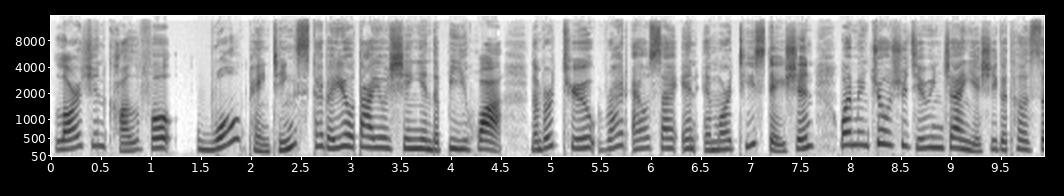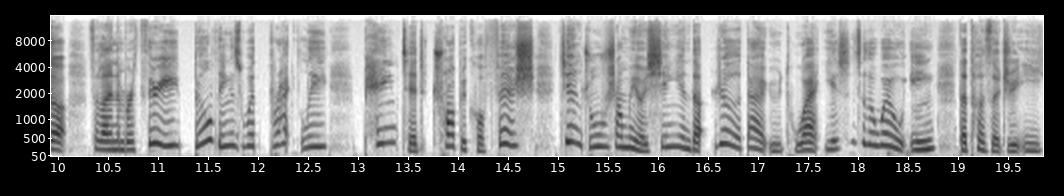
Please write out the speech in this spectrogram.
large and colorful Wall paintings 代表又大又鲜艳的壁画。Number two, right outside an MRT station，外面就是捷运站，也是一个特色。再来 Number three, buildings with brightly painted tropical fish，建筑物上面有鲜艳的热带鱼图案，也是这个魏武营的特色之一。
